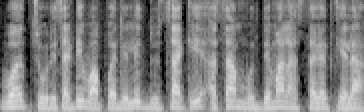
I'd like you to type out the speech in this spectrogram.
व चोरीसाठी वापरलेली दुचाकी असा मुद्देमाल हस्तगत केला.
